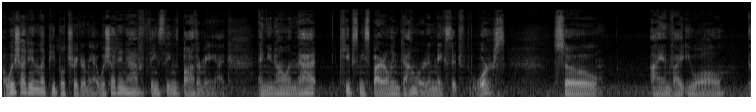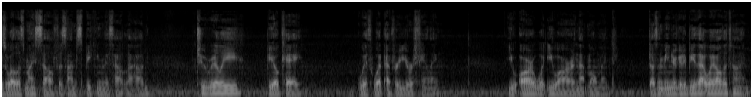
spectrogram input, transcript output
I wish I didn't let people trigger me. I wish I didn't have these things bother me. I, and, you know, and that keeps me spiraling downward and makes it worse. So I invite you all, as well as myself, as I'm speaking this out loud, to really be okay with whatever you're feeling. You are what you are in that moment. Doesn't mean you're going to be that way all the time,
